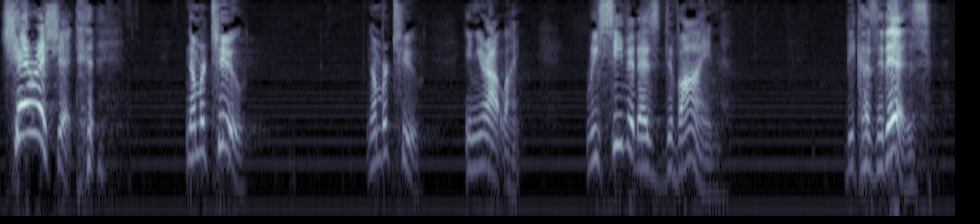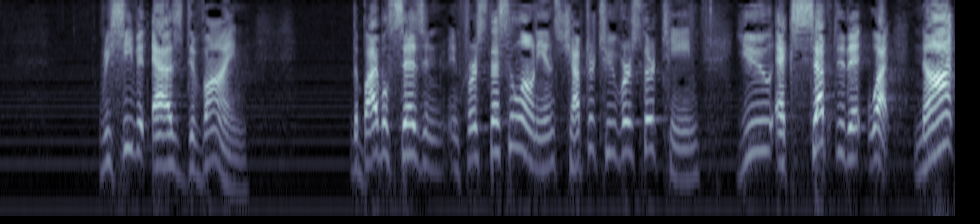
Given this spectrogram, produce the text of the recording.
Cherish it. number two. Number two. in your outline. Receive it as divine. Because it is. Receive it as divine. The Bible says in, in 1 Thessalonians chapter 2 verse 13, you accepted it what? Not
